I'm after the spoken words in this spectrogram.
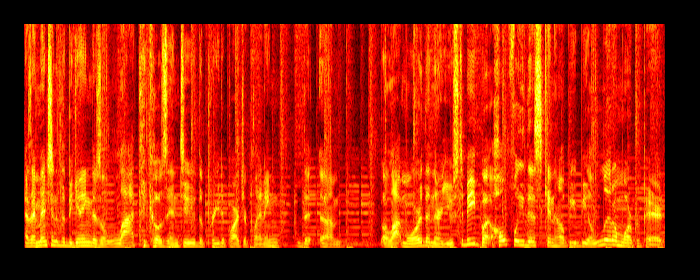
As I mentioned at the beginning, there's a lot that goes into the pre departure planning, that, um, a lot more than there used to be, but hopefully this can help you be a little more prepared.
